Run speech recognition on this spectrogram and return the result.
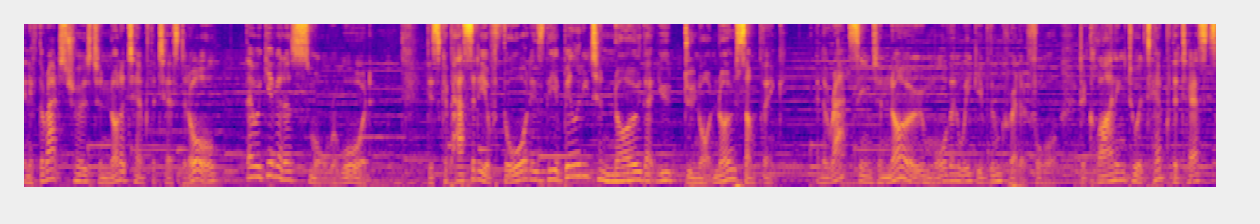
And if the rats chose to not attempt the test at all, they were given a small reward. This capacity of thought is the ability to know that you do not know something. And the rats seem to know more than we give them credit for, declining to attempt the tests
